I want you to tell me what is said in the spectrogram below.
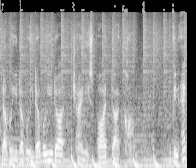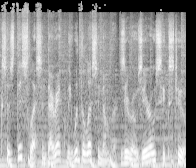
www.chinesepod.com. You can access this lesson directly with the lesson number 0062.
